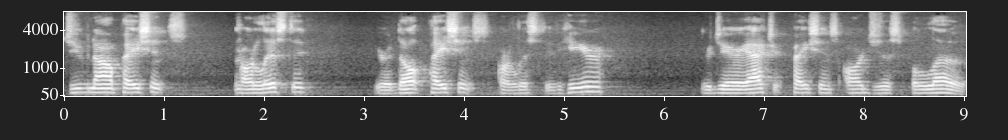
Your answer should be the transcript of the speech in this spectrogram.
juvenile patients are listed. Your adult patients are listed here. Your geriatric patients are just below.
